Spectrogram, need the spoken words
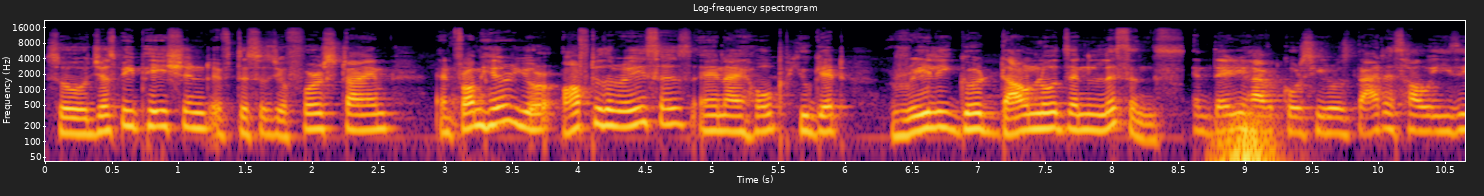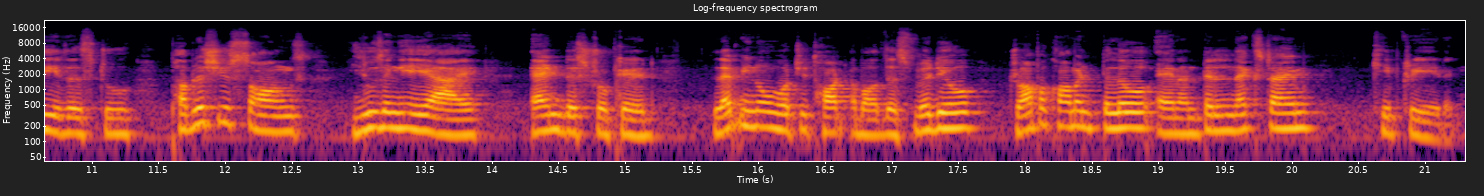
So just be patient if this is your first time. And from here, you're off to the races. And I hope you get really good downloads and listens. And there you have it, Course Heroes. That is how easy it is to publish your songs using AI and DistroKid let me know what you thought about this video. Drop a comment below and until next time, keep creating.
